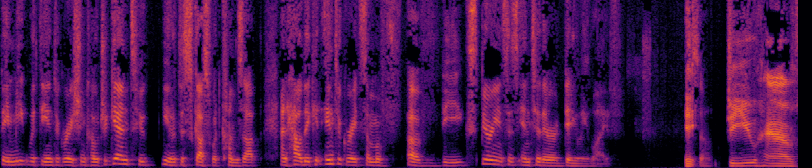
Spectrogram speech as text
they meet with the integration coach again to, you know, discuss what comes up and how they can integrate some of of the experiences into their daily life. It, so. Do you have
